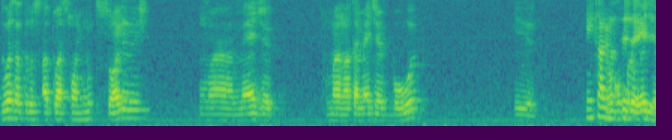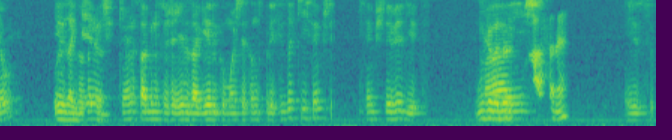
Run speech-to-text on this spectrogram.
duas atuações muito sólidas, uma média, uma nota média boa. E Quem sabe não, não seja ele. Isso, exatamente. Quem não sabe não seja ele o zagueiro que o Manchester tanto precisa, que sempre, sempre esteve ali. Um Mas, jogador de raça, né? Isso.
